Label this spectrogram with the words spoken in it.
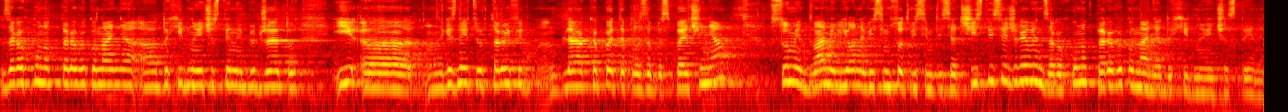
за рахунок перевиконання дохідної частини бюджету і різницю в тарифі для КП «Теплозабезпечення» в сумі 2 мільйони 886 тисяч гривень за рахунок перевиконання дохідної частини.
